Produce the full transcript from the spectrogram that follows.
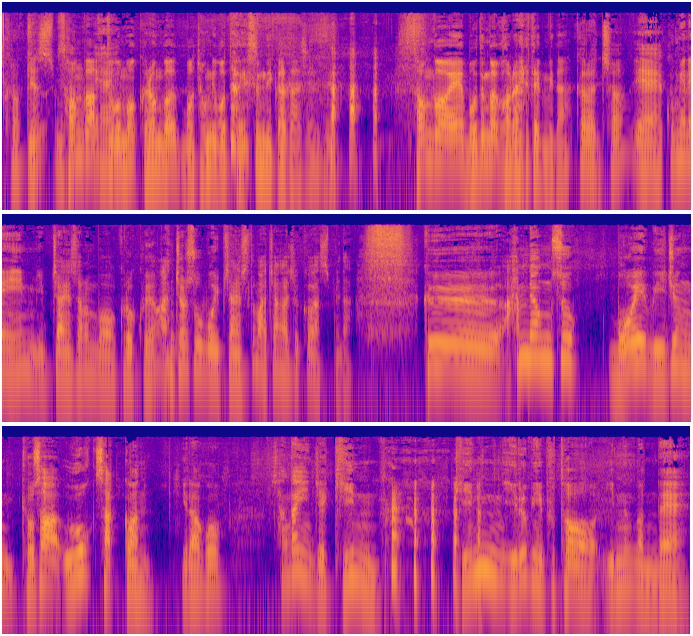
그렇겠습니다. 선거 앞두고 예. 뭐 그런 거 뭐 정리 못 하겠습니까 사실. 네. 선거에 모든 걸 걸어야 됩니다. 그렇죠. 예, 국민의힘 입장에서는 뭐 그렇고요. 안철수 후보 입장에서도 마찬가지일 것 같습니다. 그 한명숙 모해 위증 교사 의혹 사건이라고 상당히 이제 긴, 긴 이름이 붙어 있는 건데,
